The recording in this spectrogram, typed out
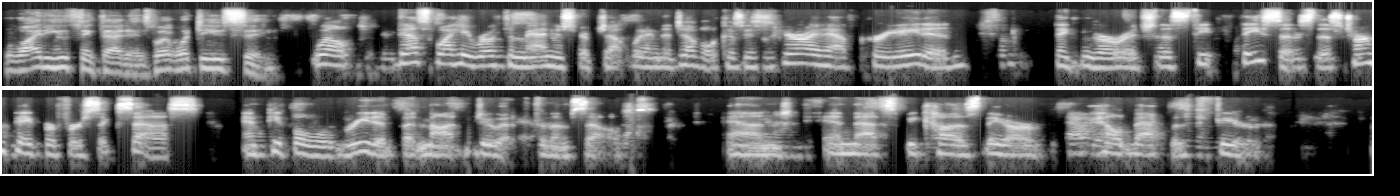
Why do you think that is? What, what do you see? Well, that's why he wrote the manuscript Outwitting the Devil, because he says, here I have created Think and Grow Rich, this the- thesis, this term paper for success, and people will read it but not do it for themselves. And and that's because they are held back with fear,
